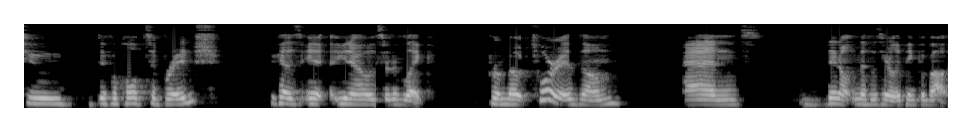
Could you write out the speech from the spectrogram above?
too difficult to bridge because it, you know, sort of like promote tourism and they don't necessarily think about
